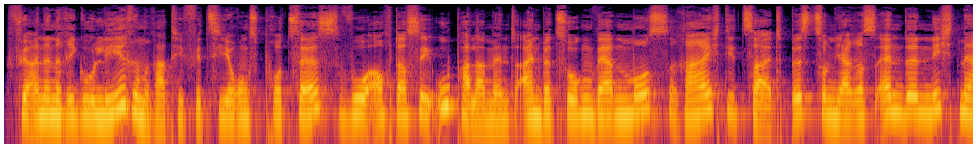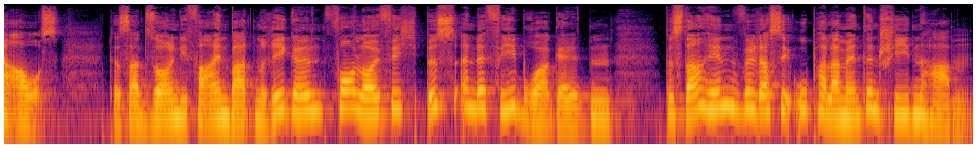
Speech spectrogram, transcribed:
Für einen regulären Ratifizierungsprozess, wo auch das EU-Parlament einbezogen werden muss, reicht die Zeit bis zum Jahresende nicht mehr aus. Deshalb sollen die vereinbarten Regeln vorläufig bis Ende Februar gelten. Bis dahin will das EU-Parlament entschieden haben.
